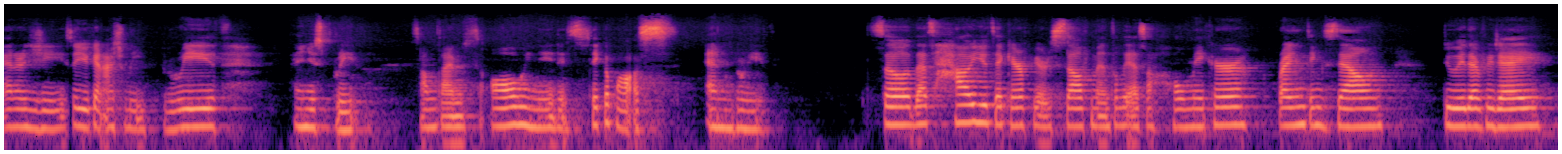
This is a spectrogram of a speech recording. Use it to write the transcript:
energy so you can actually breathe and just breathe Sometimes all we need is take a pause and breathe. So that's how you take care of yourself mentally as a homemaker, writing things down, do it every day,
